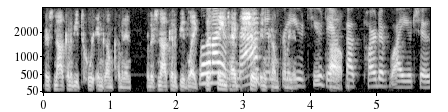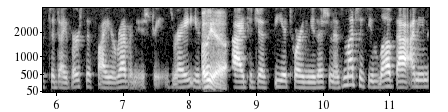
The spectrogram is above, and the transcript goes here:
there's not going to be tour income coming in, or there's not going to be like well, the same I type of show income for coming you in. too, Derek. Um, that's part of why you chose to diversify your revenue streams, right? You oh, didn't yeah. decide to just be a touring musician as much as you love that. I mean,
